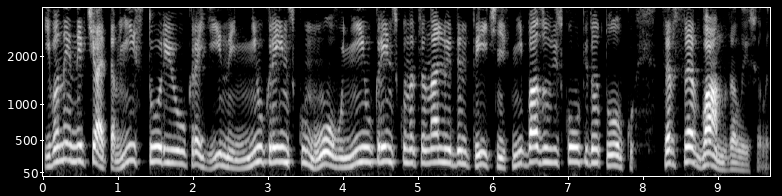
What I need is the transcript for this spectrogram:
І вони не вчать там ні історію України, ні українську мову, ні українську національну ідентичність, ні базову військову підготовку. Це все вам залишили.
